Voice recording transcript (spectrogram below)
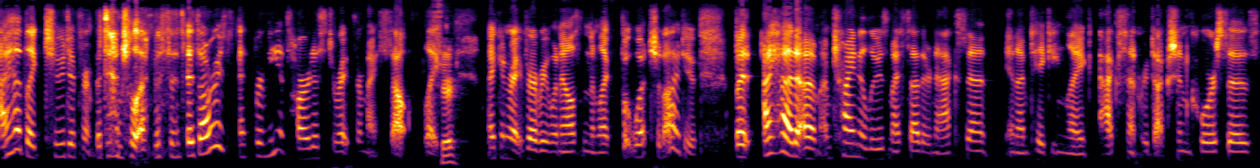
I had like two different potential episodes. It's always for me, it's hardest to write for myself. Like Sure. I can write for everyone else, and I'm like, but what should I do? But I had, um, I'm trying to lose my southern accent, and I'm taking like accent reduction courses.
